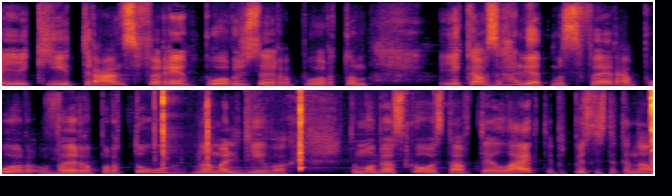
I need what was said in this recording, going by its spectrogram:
які трансфери поруч з аеропортом, яка взагалі атмосфера в аеропорту на Мальдівах. Тому обов'язково ставте лайк та підписуйтесь на канал.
